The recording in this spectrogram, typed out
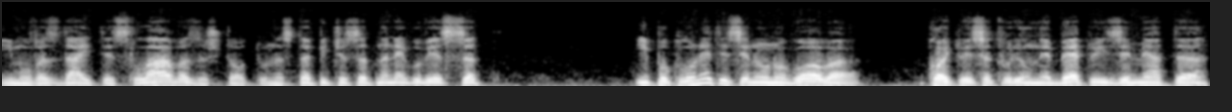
и му въздайте слава, защото настъпи часът на неговия съд. И поклонете се на оногова, който е сътворил небето и земята,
